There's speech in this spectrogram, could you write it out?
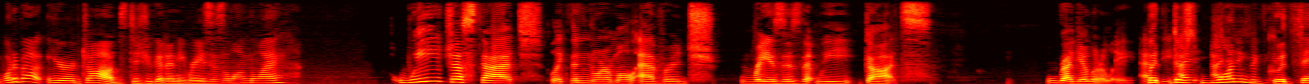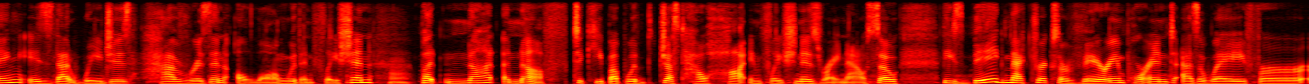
What about your jobs? Did you get any raises along the way? We just got like the normal average raises that we got regularly. But the- there's I- I one expect to- good thing is that wages have risen along with inflation, but not enough to keep up with just how hot inflation is right now. So these big metrics are very important as a way for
